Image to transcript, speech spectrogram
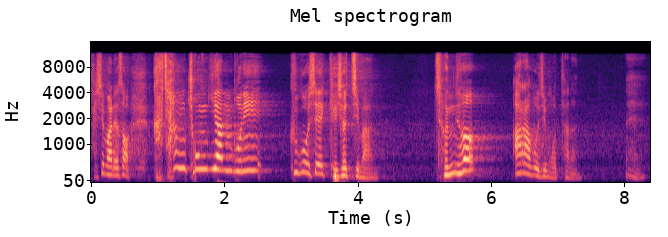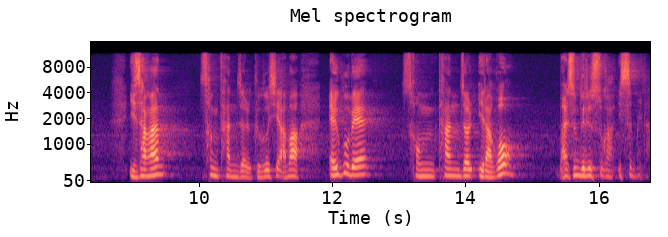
다시 말해서 가장 존귀한 분이 그곳에 계셨지만 전혀 알아보지 못하는 네. 이상한 성탄절 그것이 아마 애굽의 성탄절이라고 말씀드릴 수가 있습니다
